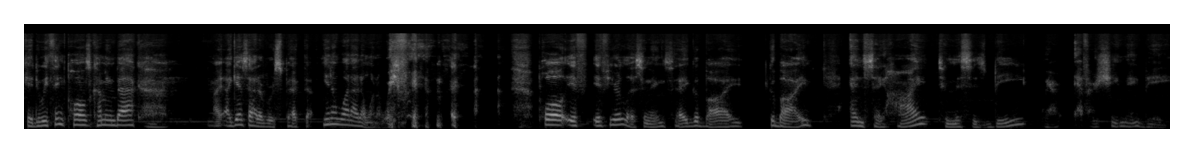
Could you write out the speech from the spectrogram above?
Okay, do we think Paul's coming back? I, I guess out of respect, uh, you know what? I don't want to wait for him. Paul, if if you're listening, say goodbye, goodbye, and say hi to Mrs. B wherever she may be.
